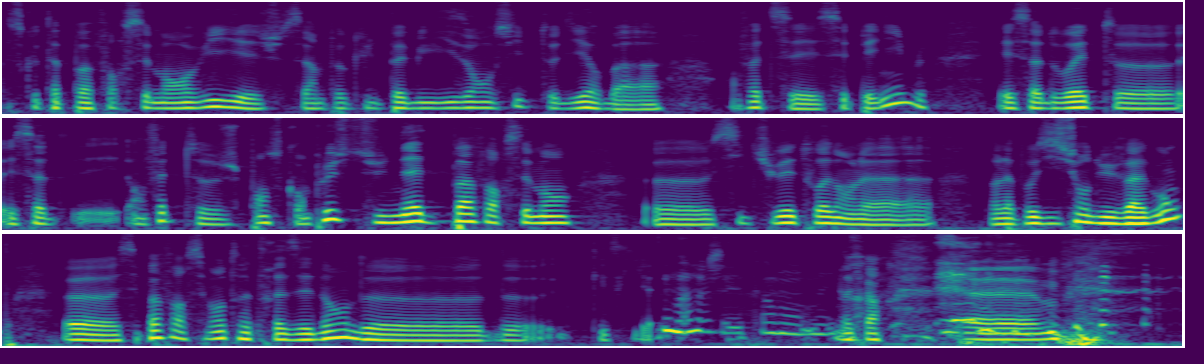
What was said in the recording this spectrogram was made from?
parce que t'as pas forcément envie et c'est un peu culpabilisant aussi de te dire bah en fait c'est pénible et ça doit être euh, et ça et en fait je pense qu'en plus tu n'aides pas forcément euh, si tu es toi dans la dans la position du wagon euh, c'est pas forcément très très aidant de, de... qu'est-ce qu'il y a? Non, J'ai éteint mon micro. D'accord.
